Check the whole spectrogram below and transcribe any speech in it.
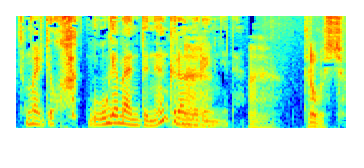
정말 이렇게 확 오게 만드는 그런 네. 노래입니다. 네. 들어보시죠.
